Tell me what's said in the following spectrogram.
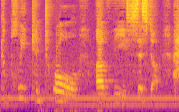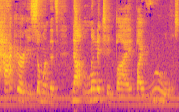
complete control of the system. A hacker is someone that's not limited by, by rules.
